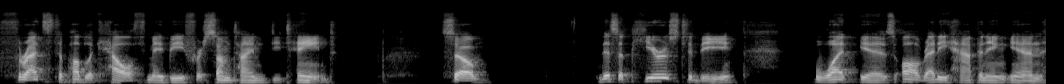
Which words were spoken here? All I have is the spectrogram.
threats to public health may be for some time detained. So, this appears to be what is already happening in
